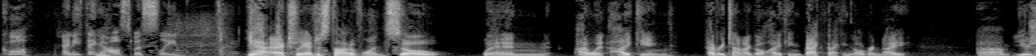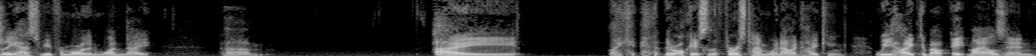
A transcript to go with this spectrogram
Cool. Anything Yeah. else with sleep? Yeah. Actually, I just thought of one. So when I went hiking, every time I go hiking, backpacking overnight, um, usually it has to be for more than one night. Um, I like there. Okay, so the first time when I went hiking, we hiked about eight miles in,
